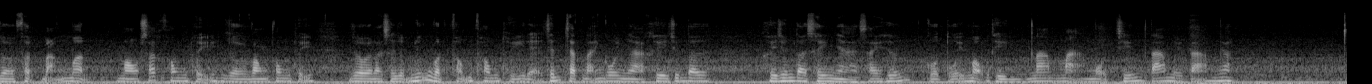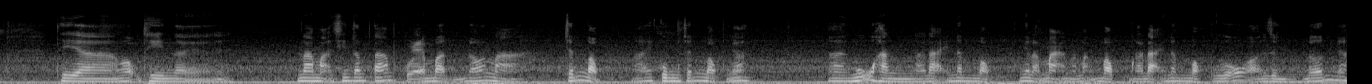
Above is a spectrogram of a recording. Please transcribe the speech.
rồi Phật bản mệnh màu sắc phong thủy rồi vòng phong thủy rồi là sử dụng những vật phẩm phong thủy để chấn chặt lại ngôi nhà khi chúng ta khi chúng ta xây nhà sai hướng của tuổi Mậu Thìn Nam Mạng 1988 nhé thì à, Mậu Thìn này Nam Mạng 988 quẻ mệnh đó là chấn mộc Đấy, cung chấn mộc nhá à, ngũ hành là đại nâm mộc như là mạng là mạng mộc là đại nâm mộc gỗ ở rừng lớn nhá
